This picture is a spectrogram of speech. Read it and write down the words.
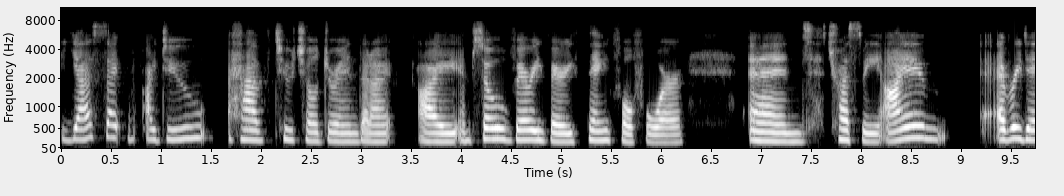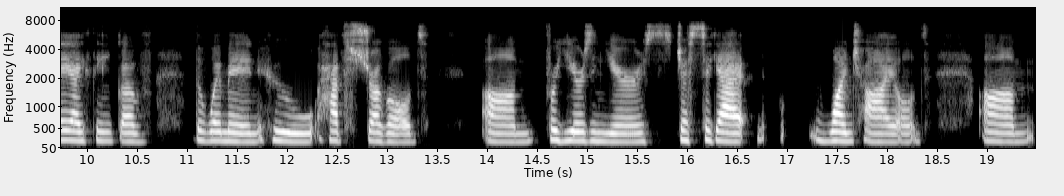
yes, I I do have two children that I I am so very, very thankful for. And trust me, I am every day I think of the women who have struggled um, for years and years just to get one child. Um,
